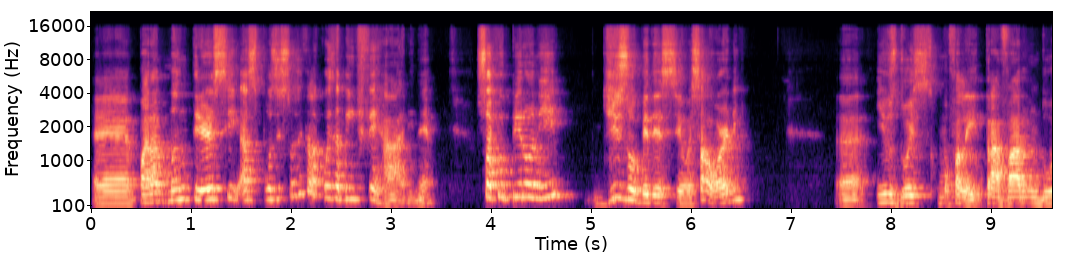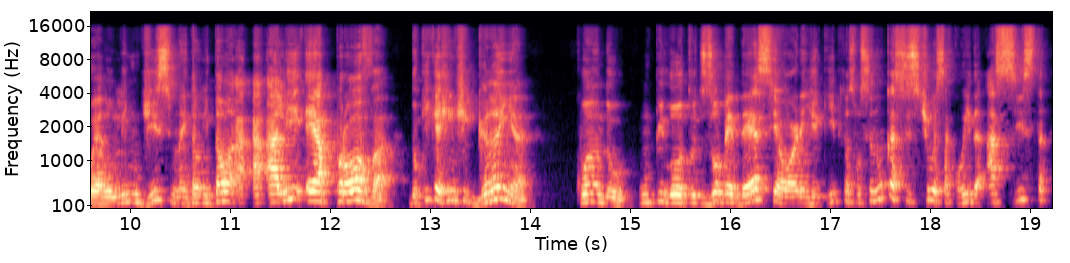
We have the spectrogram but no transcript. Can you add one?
é, para manter-se as posições, aquela coisa bem de Ferrari, né? Só que o Pironi desobedeceu essa ordem, Uh, e os dois, como eu falei, travaram um duelo lindíssimo. Né? Então, então a, a, ali é a prova do que, que a gente ganha quando um piloto desobedece a ordem de equipe. Então, se você nunca assistiu essa corrida, assista,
